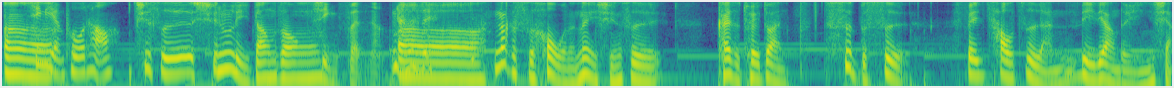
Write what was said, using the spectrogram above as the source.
嗯，心里很波涛。其实心里当中兴奋啊，呃，那个时候我的内心是开始推断，是不是非超自然力量的影响？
